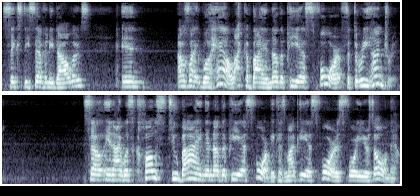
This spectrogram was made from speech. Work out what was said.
$70. And I was like, well, hell, I could buy another PS4 for 300 So, and I was close to buying another PS4 because my PS4 is four years old now.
